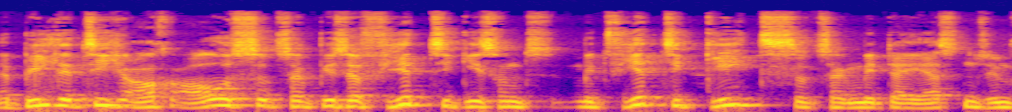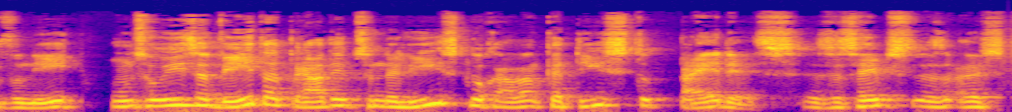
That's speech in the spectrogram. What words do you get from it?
Er bildet sich auch aus, sozusagen bis er 40 ist und mit 40 gilt sozusagen mit der ersten Symphonie. Und so ist er weder Traditionalist noch Avantgardist, beides. Also selbst als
